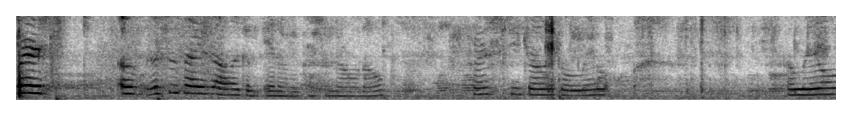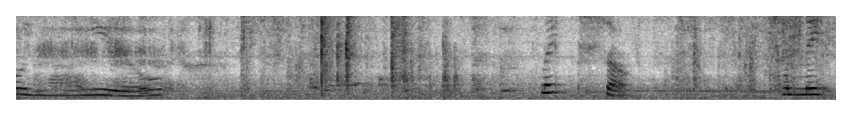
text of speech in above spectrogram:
First, this is how you draw like an anime person. I don't know. First, you draw like a little, a little U, like so, to make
